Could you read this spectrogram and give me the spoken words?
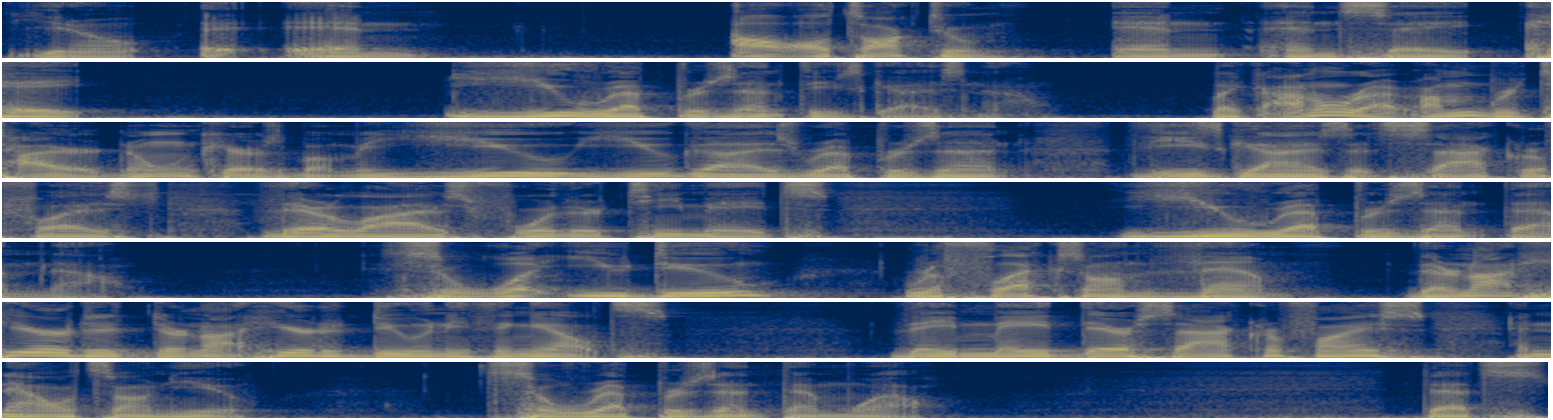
You know, and I'll, I'll talk to them and and say, hey, you represent these guys now. Like I don't. I'm retired. No one cares about me. You you guys represent these guys that sacrificed their lives for their teammates. You represent them now. So what you do reflects on them they're not here to they're not here to do anything else. They made their sacrifice and now it's on you. So represent them well. That's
